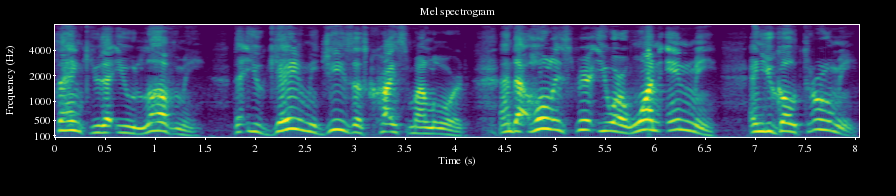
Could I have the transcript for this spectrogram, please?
thank you that you love me that you gave me Jesus Christ, my Lord, and that Holy Spirit, you are one in me and you go through me.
